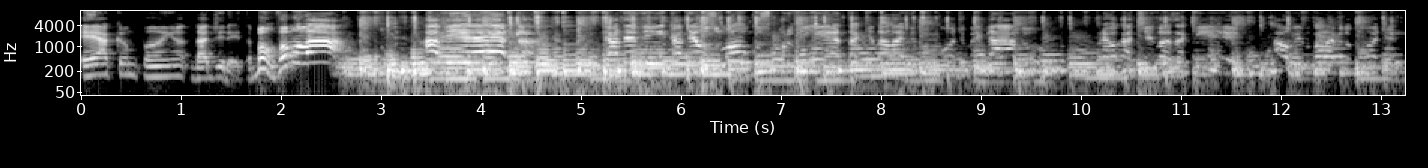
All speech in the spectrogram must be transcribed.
é a campanha da direita. Bom, vamos lá! A vinheta! Cadê, cadê os loucos por vinheta aqui na live do Conde? Obrigado! Prerrogativas aqui, ao vivo com a live do Conde.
